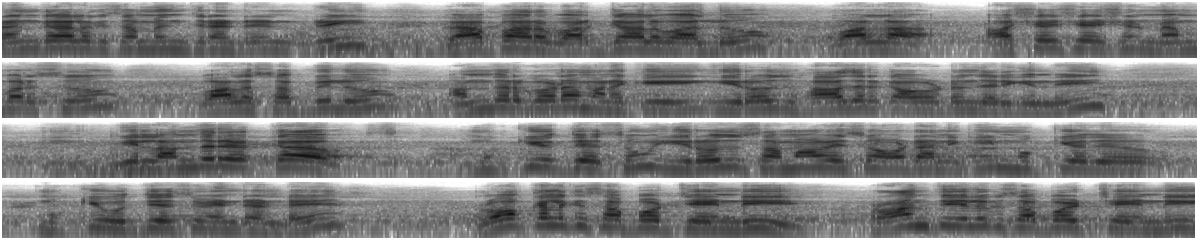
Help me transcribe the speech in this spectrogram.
రంగాలకు సంబంధించినటువంటి వ్యాపార వర్గాల వాళ్ళు వాళ్ళ అసోసియేషన్ మెంబర్సు వాళ్ళ సభ్యులు అందరూ కూడా మనకి ఈరోజు హాజరు కావడం జరిగింది. వీళ్ళందరి యొక్క ముఖ్య ఉద్దేశం ఈరోజు సమావేశం అవడానికి ముఖ్య ముఖ్య ఉద్దేశం ఏంటంటే లోకల్కి సపోర్ట్ చేయండి ప్రాంతీయులకు సపోర్ట్ చేయండి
